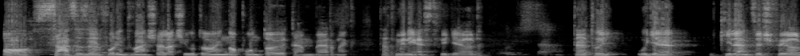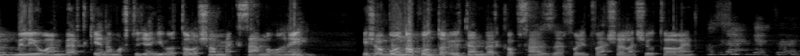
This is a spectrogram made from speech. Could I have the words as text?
A 100 ezer forint vásárlási utalvány naponta 5 embernek. Tehát mini ezt figyeld. Tehát, hogy ugye 9,5 millió embert kéne most ugye hivatalosan megszámolni, és abból naponta 5 ember kap 100 ezer forint vásárlási utalványt. Az rengeteg.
